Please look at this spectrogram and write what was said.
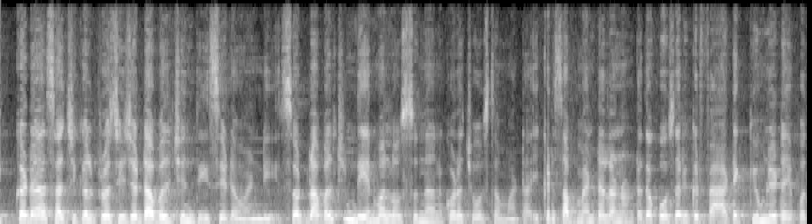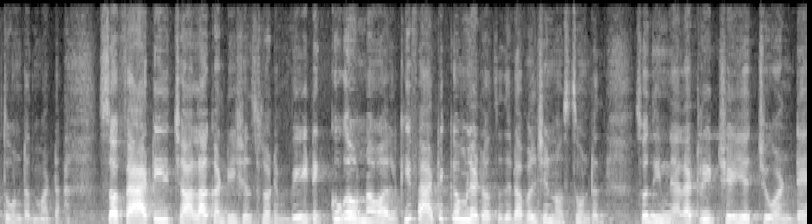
ఇక్కడ సర్జికల్ ప్రొసీజర్ డబుల్ చిన్ తీసేయడం అండి. సో డబుల్ చిన్ దేని వల్ల వస్తుందా అని కూడా చూస్తామన్నమాట. ఇక్కడ సబ్మెంటల్ అని ఉంటుంది. ఒక్కోసారి ఇక్కడ ఫ్యాట్ అక్యూములేట్ అయిపోతూ ఉంటుంది సో ఫ్యాట్ ఈ చాలా కండిషన్స్లో వెయిట్ ఎక్కువగా ఉన్న వాళ్ళకి ఫ్యాట్ అక్యూములేట్ అవుతుంది. డబుల్ చిన్ వస్తూ ఉంటుంది. సో దీన్ని ఎలా ట్రీట్ చేయొచ్చు అంటే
